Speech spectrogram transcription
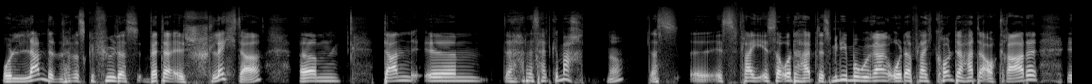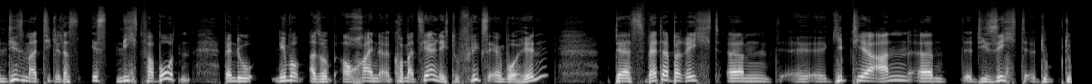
und landet und hat das Gefühl, das Wetter ist schlechter. Ähm, dann, ähm, dann hat er es halt gemacht. Das äh, ist, vielleicht ist er unterhalb des Minimums gegangen oder vielleicht konnte, hat er auch gerade in diesem Artikel, das ist nicht verboten. Wenn du, also auch ein kommerziell nicht, du fliegst irgendwo hin, das Wetterbericht ähm, äh, gibt dir an, ähm, die Sicht, du, du,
